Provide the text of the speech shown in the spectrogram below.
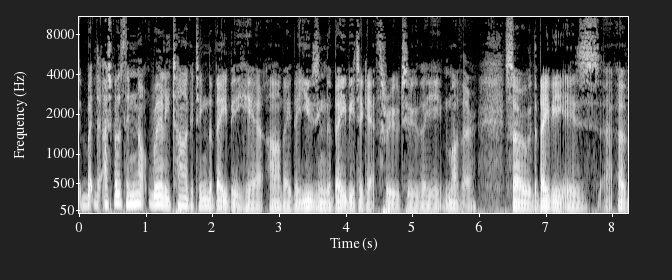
But I suppose they're not really targeting the baby here, are they? They're using the baby to get through to the mother. So the baby is uh, a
